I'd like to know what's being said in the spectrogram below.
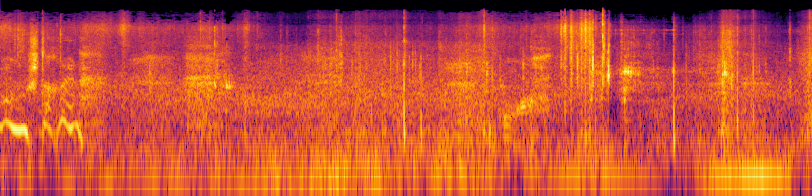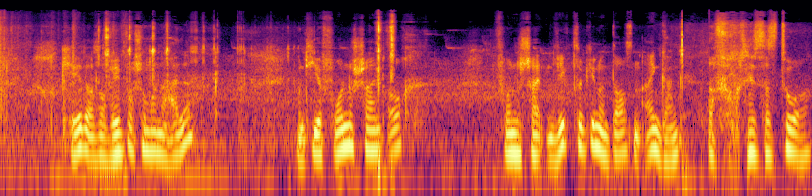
Oh, Stacheln. Okay, da ist auf jeden Fall schon mal eine Halle. Und hier vorne scheint auch, vorne scheint ein Weg zu gehen und da ist ein Eingang. Da vorne ist das Tor.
